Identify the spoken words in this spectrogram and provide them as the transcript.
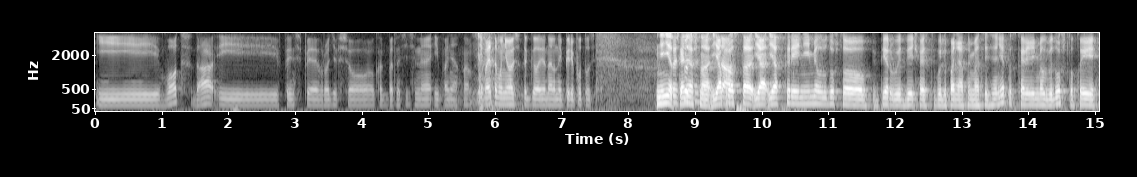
И вот, да, и, в принципе, вроде все как бы относительно и понятно. И поэтому у него все это в голове, наверное, перепуталось. Не, нет, есть тут конечно. же- Я да. просто, я, я скорее не имел в виду, что первые две части были понятными, а третья нет. Я скорее имел в виду, что ты,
